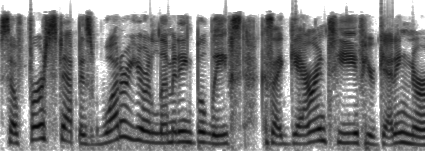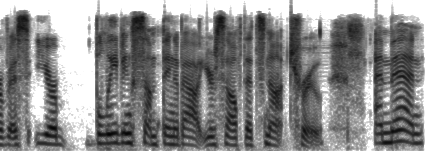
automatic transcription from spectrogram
So, first step is what are your limiting beliefs? Because I guarantee if you're getting nervous, you're believing something about yourself that's not true. And then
